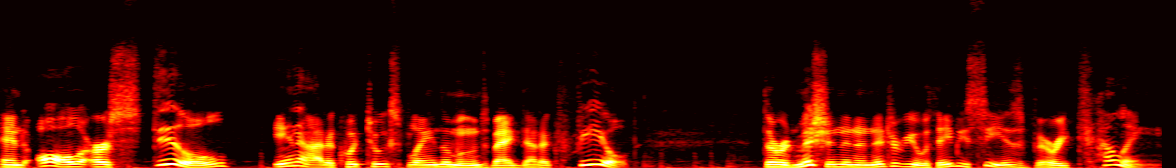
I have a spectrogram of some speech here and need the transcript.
And all are still inadequate to explain the moon's magnetic field. Their admission in an interview with ABC is very telling.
